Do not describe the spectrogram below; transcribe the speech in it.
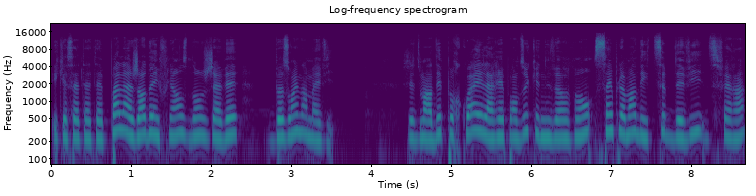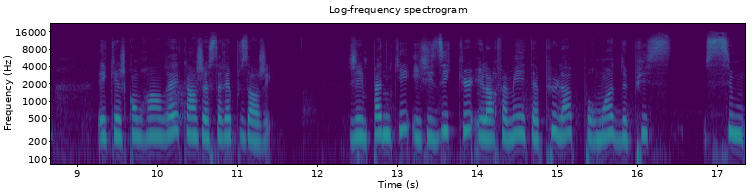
et que ce n'était pas la genre d'influence dont j'avais besoin dans ma vie. J'ai demandé pourquoi et elle a répondu que nous avons simplement des types de vie différents et que je comprendrais quand je serais plus âgée. J'ai paniqué et j'ai dit qu'eux et leur famille étaient plus là pour moi depuis six mois.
